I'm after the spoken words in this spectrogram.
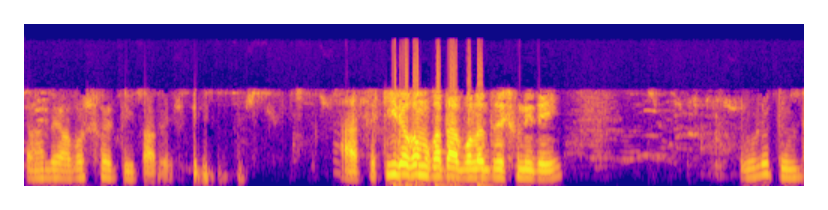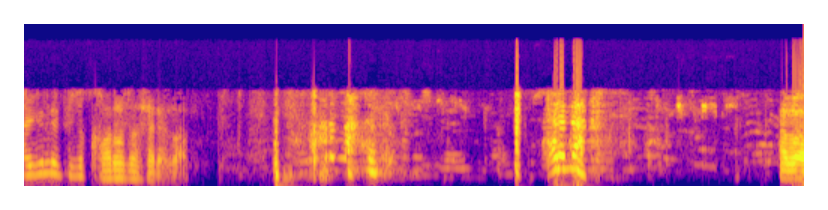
তাহলে অবশ্যই তুই পাবি। আচ্ছা কি রকম কথা বলেন তো শুনি দেই। এগুলো তুলতে গেলে কিছু খরচ আছে রে বাপ। আরে না। হ্যালো।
